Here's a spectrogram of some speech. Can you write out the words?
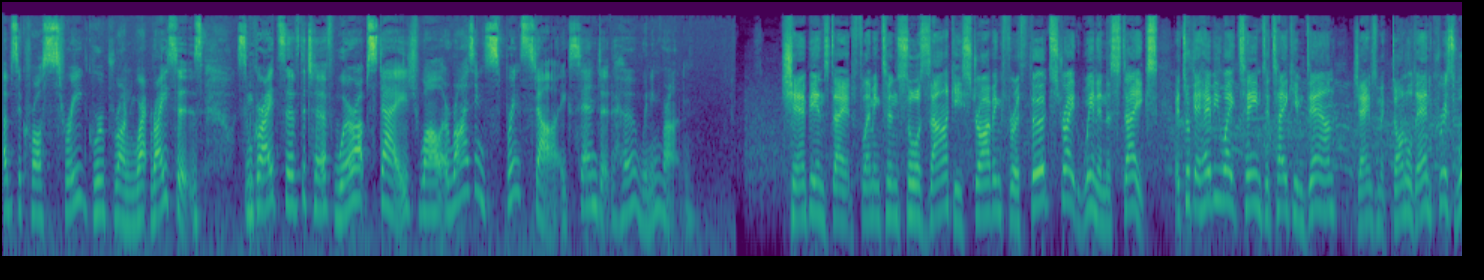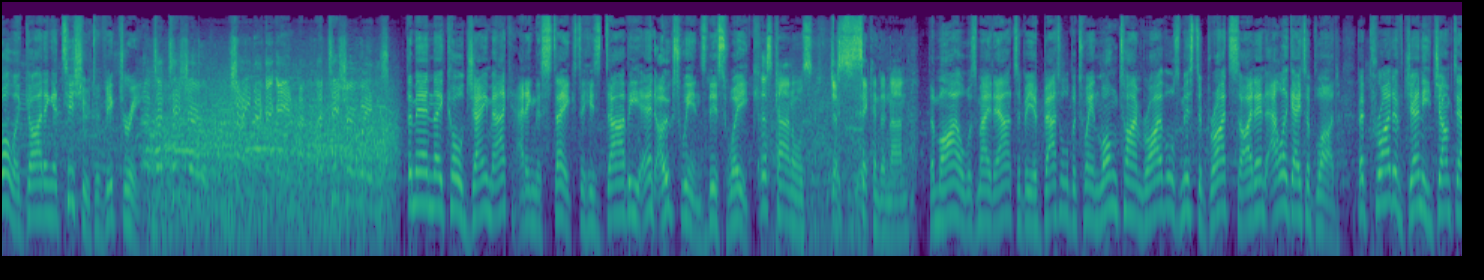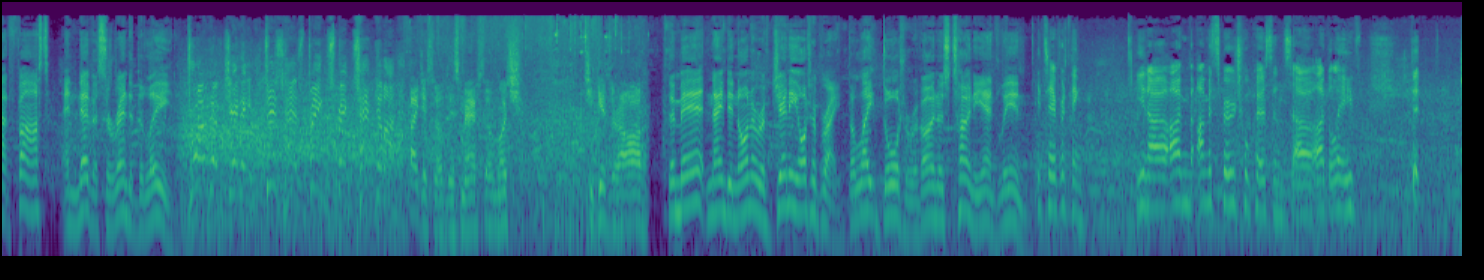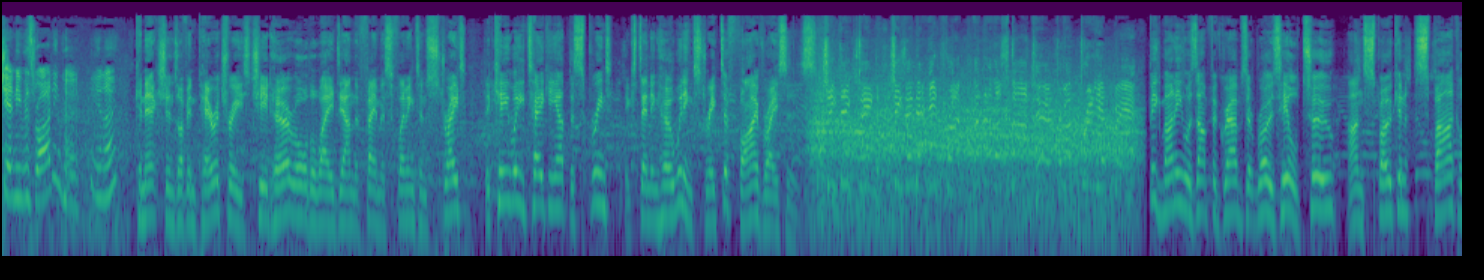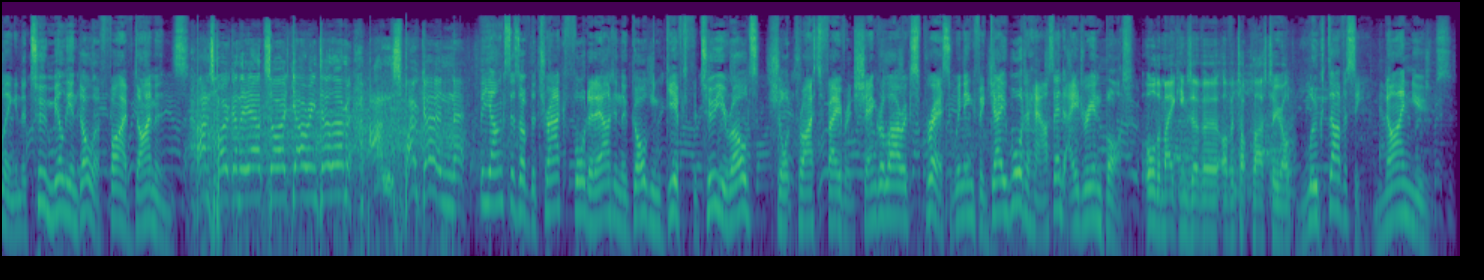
across three group run races. Some greats of the turf were upstaged while a rising sprint star extended her winning run. Champions Day at Flemington saw Zaaki striving for a third straight win in the stakes. It took a heavyweight team to take him down, James McDonald and Chris Waller guiding Atishu to victory. It's Atishu. J-Mac again. Atishu wins. The man they call J-Mac adding the stakes to his Derby and Oaks wins this week. This carnival's just second to none. The mile was made out to be a battle between long-time rivals Mr Brightside and Alligator Blood, but Pride of Jenny jumped out fast and never surrendered the lead. Pride of Jenny, this has been spectacular. I just love this mare so much. She gives her all. The mare named in honour of Jenny Ottobre, the late daughter of owners Tony and Lynn. It's everything. You know, I'm, I'm a spiritual person, so I believe that Jenny was riding her, you know. Connections of Imperatrice cheered her all the way down the famous Flemington Straight, the Kiwi taking out the sprint, extending her winning streak to five races. She digs in, Big money was up for grabs at Rosehill too. Unspoken, sparkling in the $2 million five diamonds. Unspoken the outside, going to them. Unspoken! The youngsters of the track fought it out in the golden gift for two-year-olds. Short-priced favourite Shangri-La Express winning for Gai Waterhouse and Adrian Bott. All the makings of a, of a top-class two-year-old. Luke Dovesey, 9 News.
